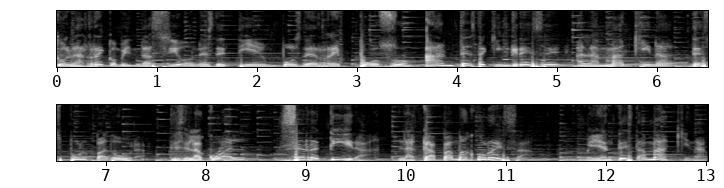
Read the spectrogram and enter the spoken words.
con las recomendaciones de tiempos de reposo antes de que ingrese a la máquina despulpadora, desde la cual se retira la capa más gruesa mediante esta máquina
